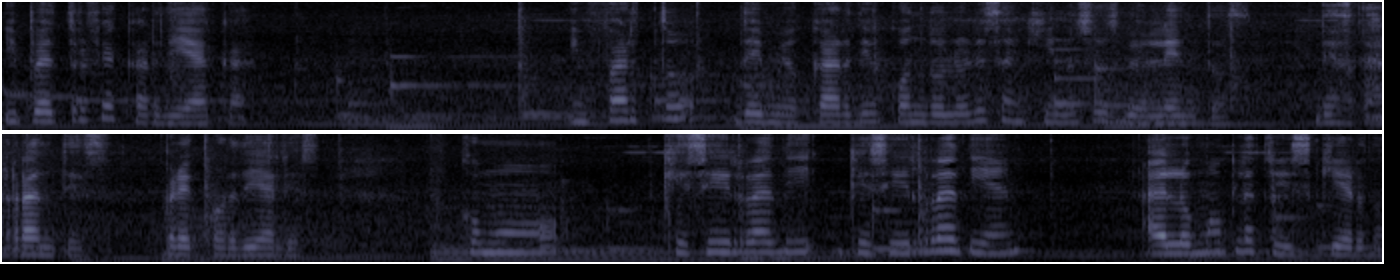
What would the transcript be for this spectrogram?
Hipertrofia cardíaca, infarto de miocardio con dolores anginosos violentos, desgarrantes, precordiales, como que se, irradian al homóplato izquierdo,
